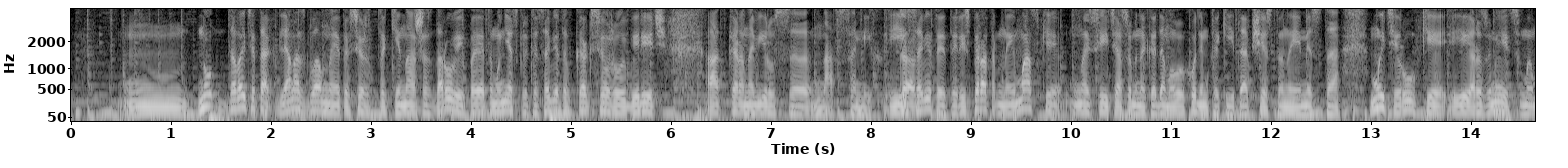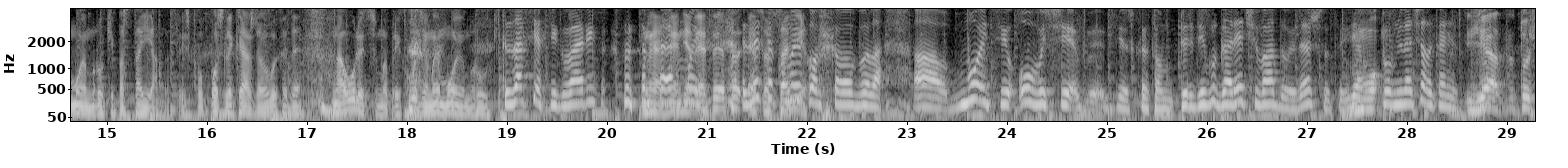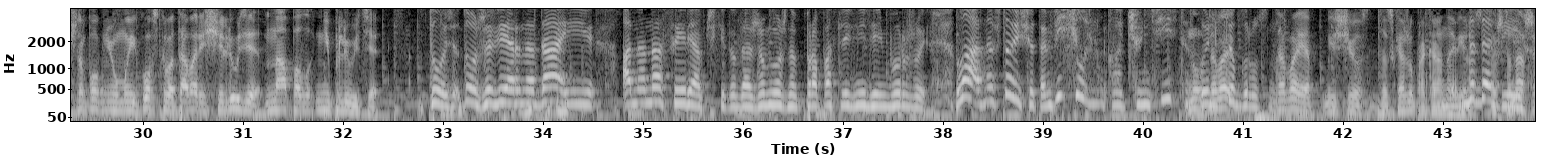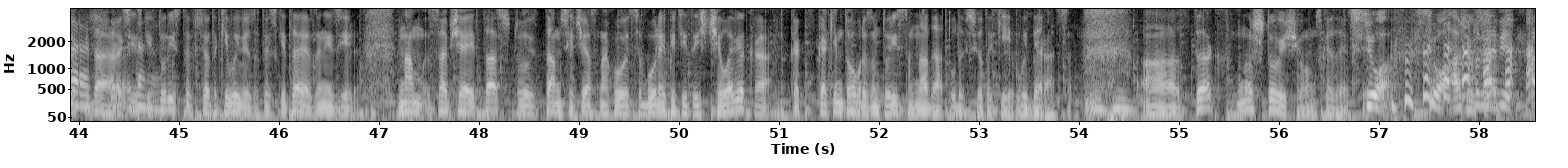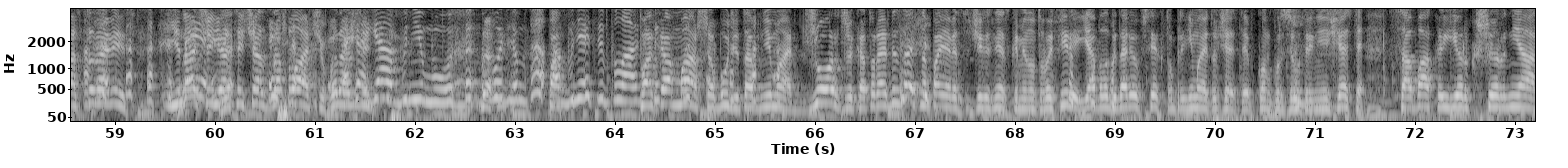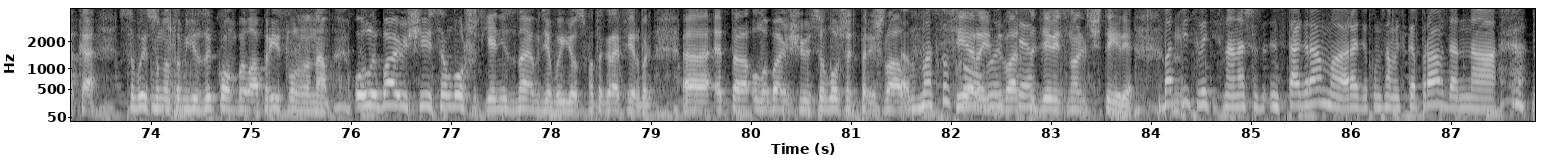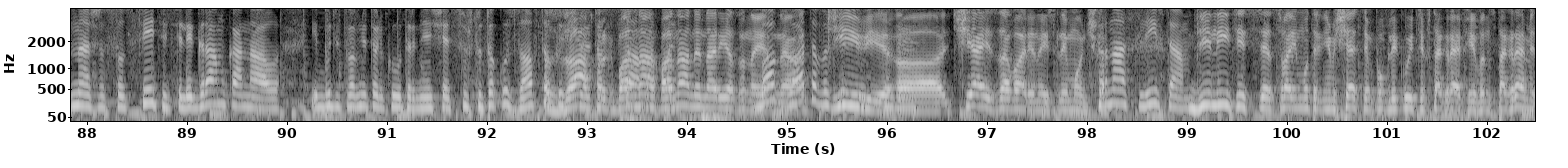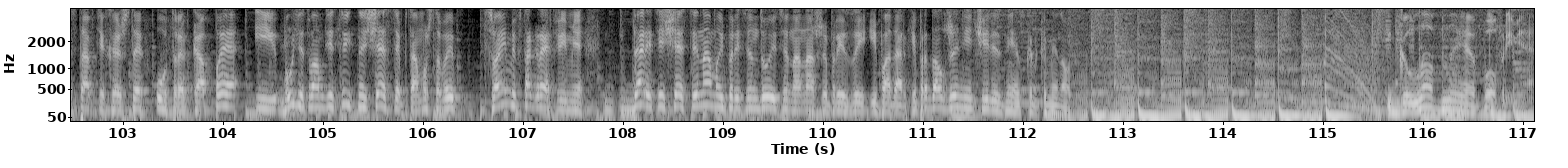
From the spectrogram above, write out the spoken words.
Ну, давайте так, для нас главное это все-таки наше здоровье, поэтому несколько советов, как все же уберечь от коронавируса нас самих. И Так. советы это респираторные маски носить, особенно когда мы выходим в какие-то общественные места, мыть руки, и, разумеется, мы моем руки постоянно. То есть по- после каждого выхода на улицу мы приходим и моем руки. Ты за всех не говори. нет, нет, это- это- Знаешь, это как у. Маяковского было? А, Мойте овощи, как там, передвигу горячей водой, да, что-то? Я Мо- помню начало и конец. Я точно помню у Маяковского, товарищи люди, на пол не плюйте. Тоже, тоже верно, да, и ананасы и рябчики туда же можно про последний день буржуй. Ладно, что еще там? Веселенького что-нибудь есть такое или все грустно? Ну, Давай я еще доскажу про коронавирус. Да То, что добей, наших хорошо, да, российских давай. туристов все-таки вывезут из Китая за неделю. Нам сообщает ТАСС, что там сейчас находится более 5000 человек, а как- каким-то образом туристам надо оттуда все-таки выбираться. А, так, ну что еще вам сказать? Все, все, останови, остановись. Иначе я сейчас заплачу. Подождите. я обниму. Будем По- обнять и плакать. Пока Маша будет обнимать Джорджа, который обязательно появится через несколько минут в эфире, я благодарю всех, кто принимает участие в конкурсе «Утреннее счастье». Собака Йоркширняка с высунутым языком была прислана нам. Улыбающаяся лошадь, я не знаю, где вы ее сфотографировали. Э, Это улыбающуюся лошадь пришла В серый области. 2904. Подписывайтесь на наш инстаграм, радио «Комсомольская правда», на наши соцсети, телеграм-канал. И будет вам не только утреннее счастье. Слушай, тут такой завтрак, еще. Завтрак, это бана- бананы нарезанные, Богато э, вы киви, э, чай заваренный с лимончиком. Чернослив там. Делитесь э, своим утренним счастьем, публикуйте фотографии в Инстаграме, ставьте хэштег «Утро КП», и будет вам действительно счастье, потому что вы своими фотографиями дарите счастье нам и претендуете на наши призы и подарки. Продолжение через несколько минут. Главное вовремя.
